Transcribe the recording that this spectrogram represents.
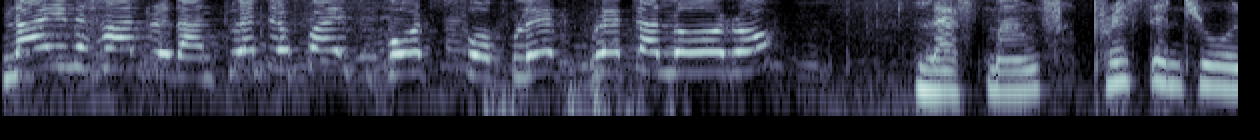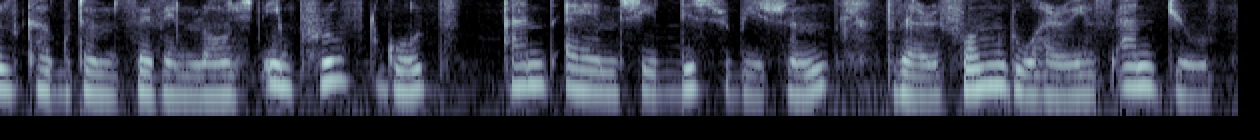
925 goats for Greater Loro. Last month, President Yoweri Kaguta Museveni launched improved goats and sheet distribution to the reformed warriors and youth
